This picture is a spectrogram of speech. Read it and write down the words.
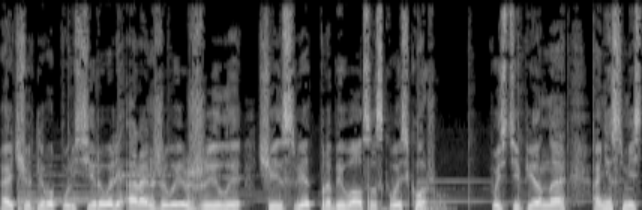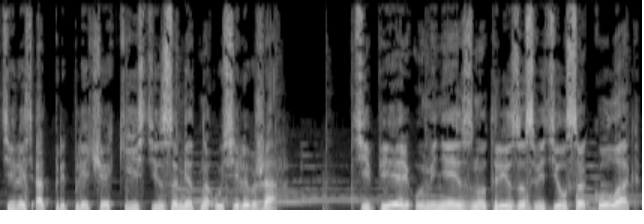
отчетливо пульсировали оранжевые жилы, чей свет пробивался сквозь кожу. Постепенно они сместились от предплечья кисти, заметно усилив жар. Теперь у меня изнутри засветился кулак,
